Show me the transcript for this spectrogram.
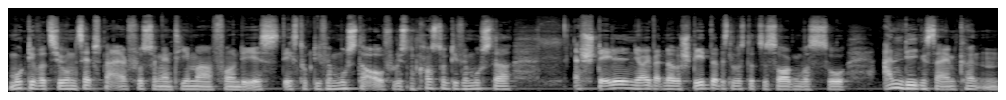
Motivation, Selbstbeeinflussung ein Thema von dir ist, destruktive Muster auflösen, konstruktive Muster erstellen. Ja, ich werde aber später ein bisschen was dazu sagen, was so Anliegen sein könnten.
